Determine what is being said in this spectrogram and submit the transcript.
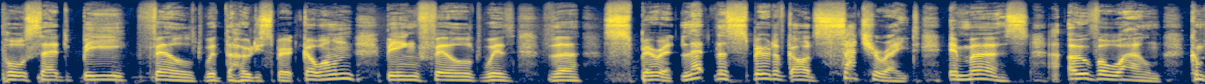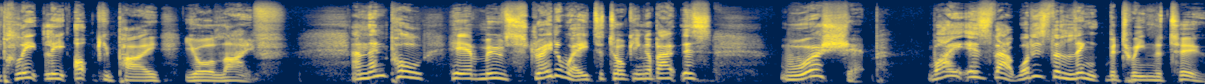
Paul said, Be filled with the Holy Spirit. Go on being filled with the Spirit. Let the Spirit of God saturate, immerse, overwhelm, completely occupy your life. And then Paul here moves straight away to talking about this worship. Why is that? What is the link between the two?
